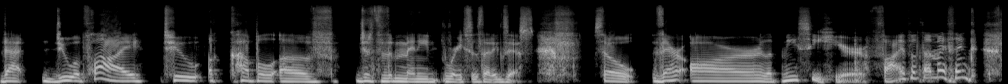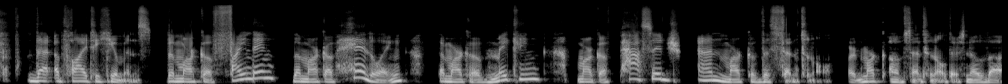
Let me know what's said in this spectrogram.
that do apply to a couple of just the many races that exist. So there are, let me see here, five of them, I think, that apply to humans the mark of finding, the mark of handling, the mark of making, mark of passage, and mark of the sentinel, or mark of sentinel. There's no the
